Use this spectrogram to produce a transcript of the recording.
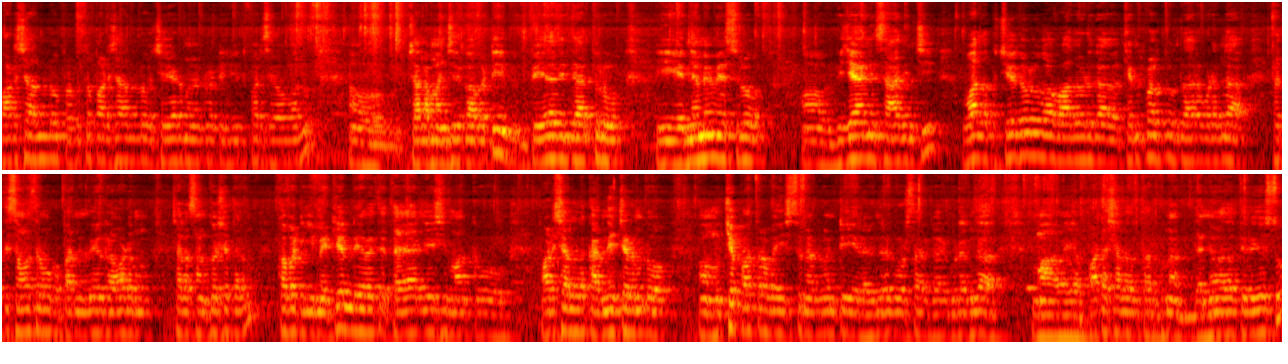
పాఠశాలలో ప్రభుత్వ పాఠశాలలో చేయడం అనేటువంటి యూత్ ఫర్ సేవ వాళ్ళు చాలా మంచిది కాబట్టి పేద విద్యార్థులు ఈ ఎన్ఎంఎంఎస్లో విజయాన్ని సాధించి వాళ్ళకు చేదోడుగా వాదోడుగా కేంద్ర ప్రభుత్వం ద్వారా కూడా ప్రతి సంవత్సరం ఒక పన్నెండు వేలు రావడం చాలా సంతోషకరం. కాబట్టి ఈ మెటీరియల్ ఏవైతే తయారు చేసి మాకు పాఠశాలలకు అందించడంలో ముఖ్య పాత్ర వహిస్తున్నటువంటి రవీంద్ర గౌడ్ సార్ గారు కూడా మా పాఠశాలల తరఫున ధన్యవాదాలు తెలియజేస్తూ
